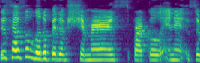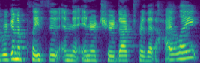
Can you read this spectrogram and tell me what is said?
This has a little bit of shimmer, sparkle in it, so we're going to place it in the inner tear duct for that highlight.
